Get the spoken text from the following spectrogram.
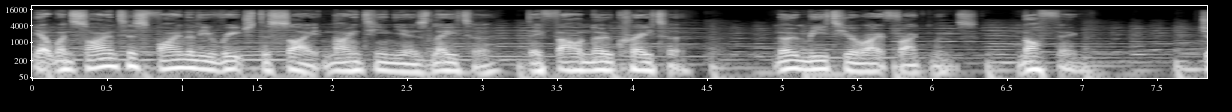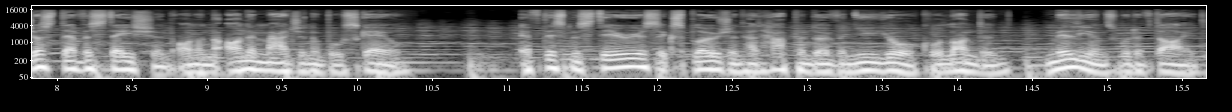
Yet when scientists finally reached the site 19 years later, they found no crater, no meteorite fragments, nothing. Just devastation on an unimaginable scale. If this mysterious explosion had happened over New York or London, millions would have died.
